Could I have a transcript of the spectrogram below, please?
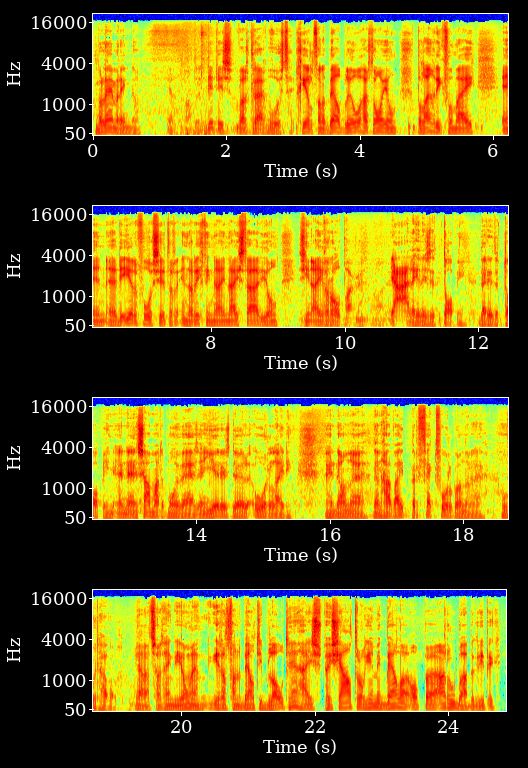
belemmering dan. Ja, want dit is, was graag woest. Gerald van der Belblil, hartst jong, belangrijk voor mij. En uh, de erevoorzitter in de richting naar een Nijstadion zijn eigen rol pakken. Ja, daar is de top in. Daar is de top in. En, en samen had het mooi wijze. En hier is de oorleiding. En dan, uh, dan hebben wij het perfect voor elkaar uh, hoe we het hebben. Ja, dat zou Henk de Jong en Gerald van der Belt die bloot. Hè? Hij is speciaal toch hier bellen op uh, Aruba, begreep ik.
